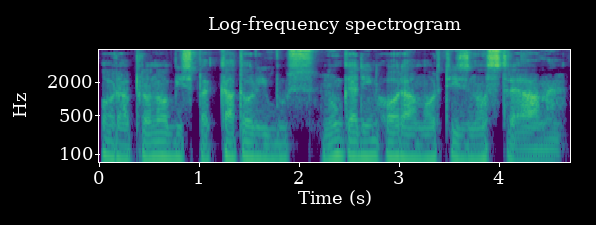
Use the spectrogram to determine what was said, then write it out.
ora pro nobis peccatoribus, nunc et in hora mortis nostre. Amen.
